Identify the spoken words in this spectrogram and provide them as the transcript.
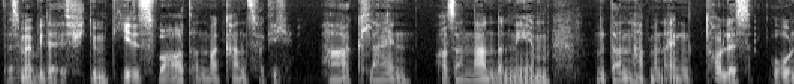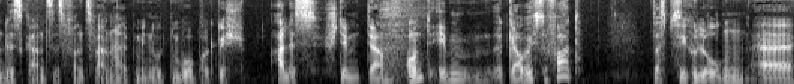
das immer wieder, es stimmt jedes Wort und man kann es wirklich haarklein auseinandernehmen und dann hat man ein tolles, rundes Ganzes von zweieinhalb Minuten, wo praktisch alles stimmt. Ja? Und eben, glaube ich sofort, dass Psychologen äh,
